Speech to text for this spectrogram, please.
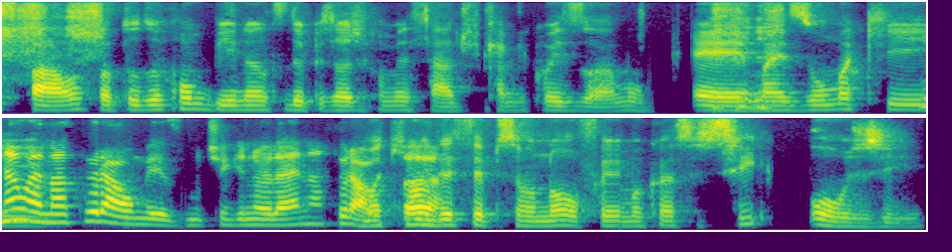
falsa, tudo combina antes do episódio começar, de ficar me coisando. É, mas uma que. Não, é natural mesmo. Te ignorar é natural. Uma que me Ah. decepcionou foi uma que eu assisti hoje,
